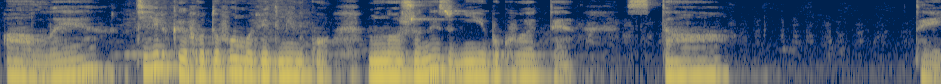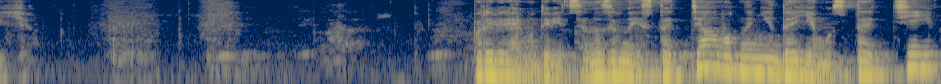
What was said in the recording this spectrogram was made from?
але тільки в родовому відмінку множини з однією буквою Т. Статей. Перевіряємо, дивіться, називний стаття в однині даємо статті,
